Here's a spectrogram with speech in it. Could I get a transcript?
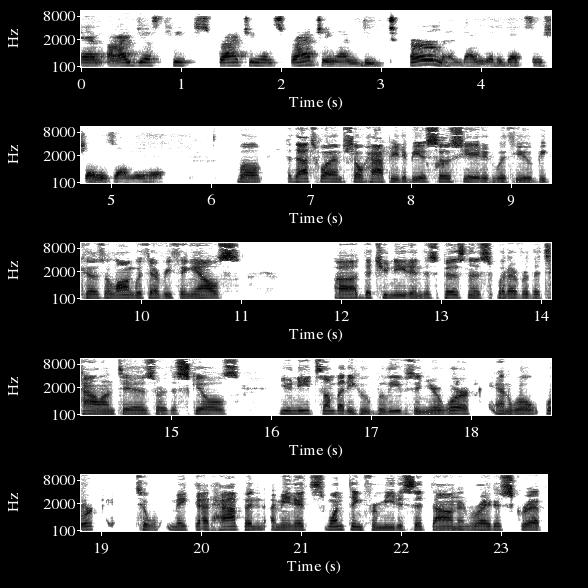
and I just keep scratching and scratching. I'm determined I'm going to get some shows on the air. Well, that's why I'm so happy to be associated with you because along with everything else uh, that you need in this business, whatever the talent is or the skills, you need somebody who believes in your work and will work to make that happen. I mean, it's one thing for me to sit down and write a script.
